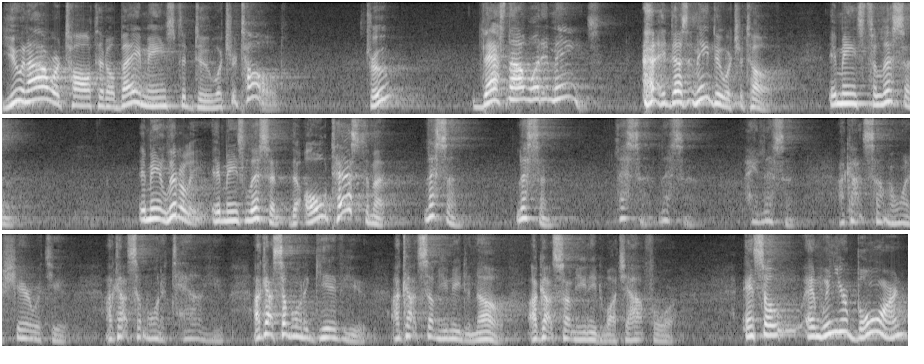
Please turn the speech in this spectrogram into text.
you and I were taught that obey means to do what you're told. True? That's not what it means. it doesn't mean do what you're told. It means to listen. It means literally, it means listen. The Old Testament, listen, listen, listen, listen. Hey, listen, I got something I want to share with you. I got something I want to tell you. I got something I want to give you. I got something you need to know. I got something you need to watch out for. And so, and when you're born,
